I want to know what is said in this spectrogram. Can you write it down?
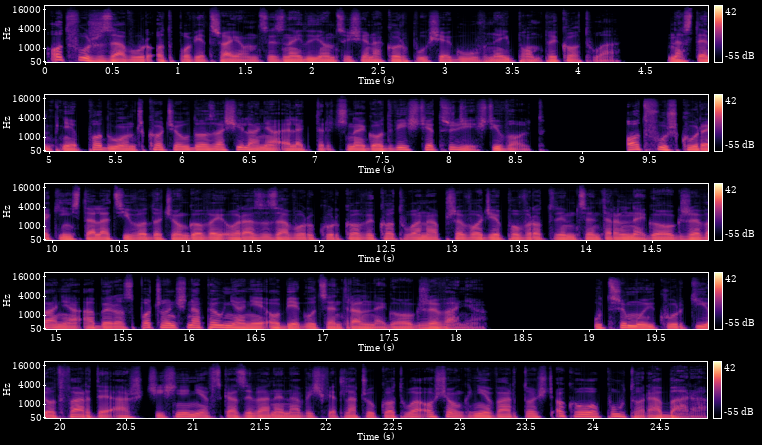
Otwórz zawór odpowietrzający znajdujący się na korpusie głównej pompy kotła. Następnie podłącz kocioł do zasilania elektrycznego 230 V. Otwórz kurek instalacji wodociągowej oraz zawór kurkowy kotła na przewodzie powrotnym centralnego ogrzewania, aby rozpocząć napełnianie obiegu centralnego ogrzewania. Utrzymuj kurki otwarte, aż ciśnienie wskazywane na wyświetlaczu kotła osiągnie wartość około 1,5 bara.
